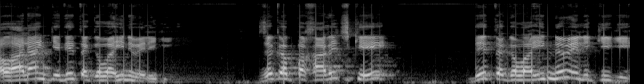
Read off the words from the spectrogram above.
او حالانکه دې ته گواهی نه ویل کیږي ځکه په خارج کې دې ته گواهی نه ویل کیږي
